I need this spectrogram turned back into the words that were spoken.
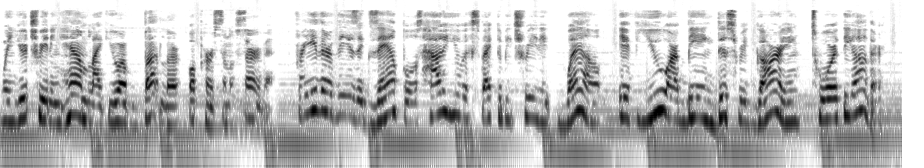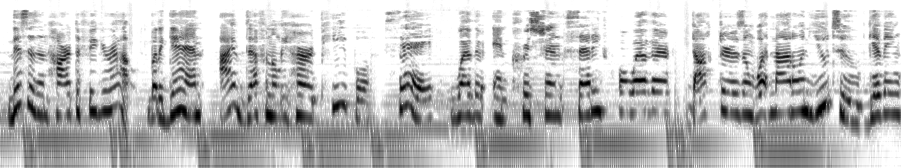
when you're treating him like your butler or personal servant? For either of these examples, how do you expect to be treated well if you are being disregarding toward the other? This isn't hard to figure out. But again, I've definitely heard people say, whether in Christian settings or whether doctors and whatnot on YouTube giving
